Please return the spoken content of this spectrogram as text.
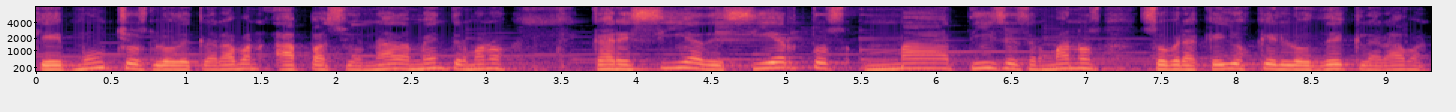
que muchos lo declaraban apasionadamente, hermanos, carecía de ciertos matices, hermanos, sobre aquellos que lo declaraban.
